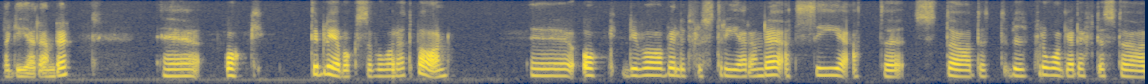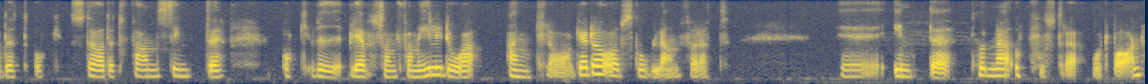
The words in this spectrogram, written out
utagerande. Eh, och det blev också vårt barn. Eh, och det var väldigt frustrerande att se att eh, stödet, vi frågade efter stödet och stödet fanns inte. Och vi blev som familj då anklagade av skolan för att eh, inte kunna uppfostra vårt barn.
